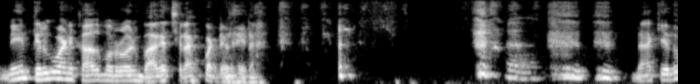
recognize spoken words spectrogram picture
నేను తెలుగువాడిని కాదు మరో అని బాగా చిరాకు పడ్డాడు ఆయన. నాకేదో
